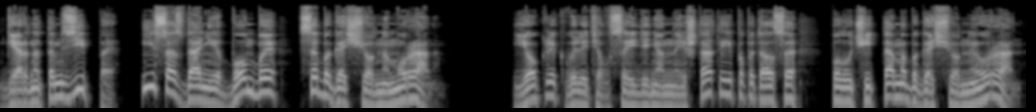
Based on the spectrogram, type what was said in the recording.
Гернатом Зиппе, и создание бомбы с обогащенным ураном. Йоклик вылетел в Соединенные Штаты и попытался получить там обогащенный уран.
